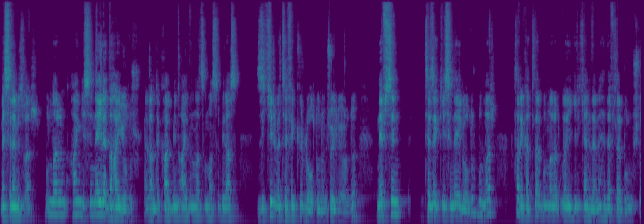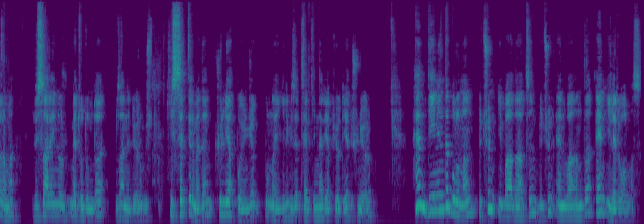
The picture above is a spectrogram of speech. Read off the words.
meselemiz var. Bunların hangisi neyle daha iyi olur? Herhalde kalbin aydınlatılması biraz zikir ve tefekkürle olduğunu söylüyordu. Nefsin tezekkisi neyle olur? Bunlar tarikatlar bunlarla ilgili kendilerine hedefler bulmuşlar ama Risale-i Nur metodunda zannediyorum hissettirmeden külliyat boyunca bununla ilgili bize telkinler yapıyor diye düşünüyorum. Hem dininde bulunan bütün ibadatın bütün envaında en ileri olması.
